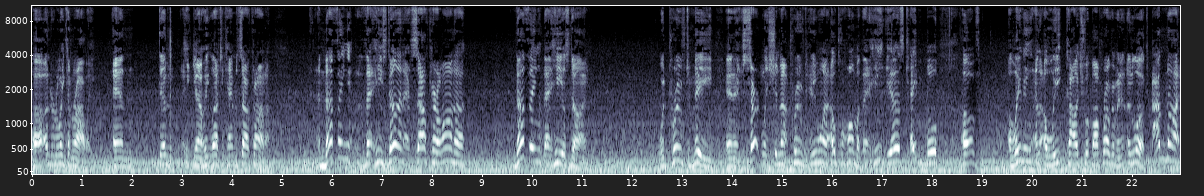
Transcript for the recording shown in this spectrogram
uh, under Lincoln Riley, and then you know he left and came to South Carolina. Nothing that he's done at South Carolina, nothing that he has done would prove to me, and it certainly should not prove to anyone in Oklahoma, that he is capable of leading an elite college football program. And, and look, I'm not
